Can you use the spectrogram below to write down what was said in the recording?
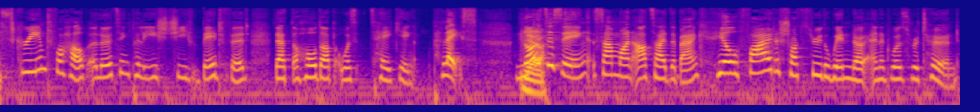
Screamed for help, alerting Police Chief Bedford that the holdup was taking place. Noticing someone outside the bank, Hill fired a shot through the window and it was returned.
